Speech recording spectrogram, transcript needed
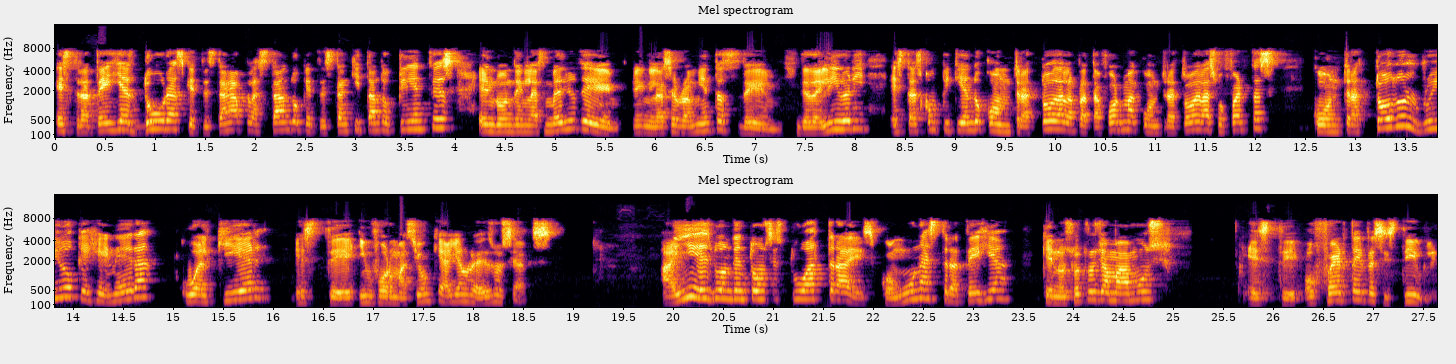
estrategias duras que te están aplastando, que te están quitando clientes, en donde en las medios de, en las herramientas de, de delivery estás compitiendo contra toda la plataforma, contra todas las ofertas, contra todo el ruido que genera cualquier este, información que haya en redes sociales. Ahí es donde entonces tú atraes con una estrategia que nosotros llamamos este, oferta irresistible,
